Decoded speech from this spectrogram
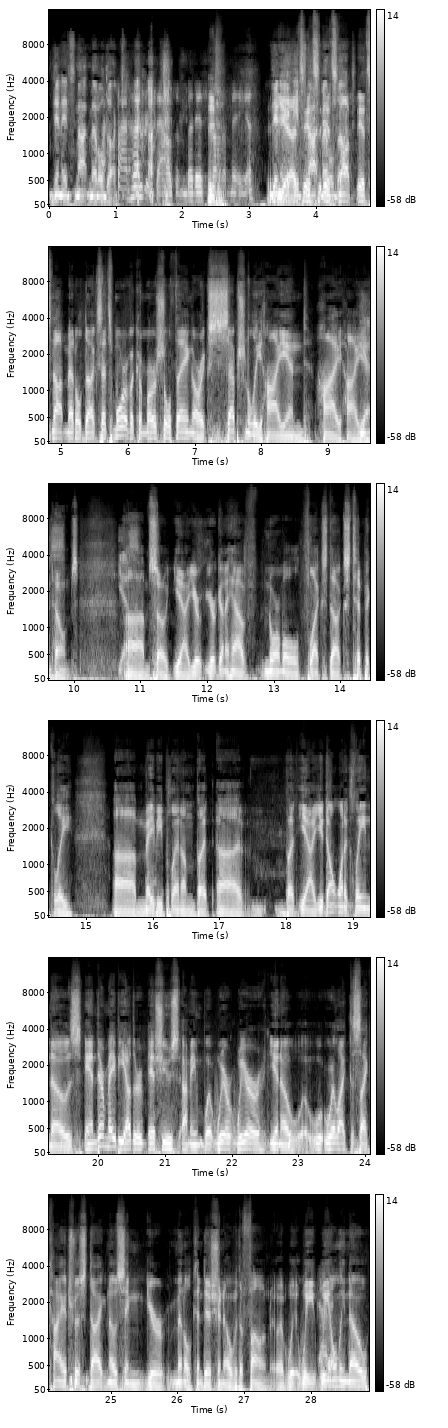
Then it's not metal ducts. 500,000, but it's not a million. Then yeah, it- it's it's it's not metal it's not it's not metal ducts. That's more of a commercial thing or exceptionally high end, high high end Yes. homes. Yes. Um, so yeah, you're you're going to have normal flex ducts typically, uh, maybe plenum, but uh, but yeah, you don't want to clean those. And there may be other issues. I mean, we're we're you know we're like the psychiatrist diagnosing your mental condition over the phone. Uh, We we, we only know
